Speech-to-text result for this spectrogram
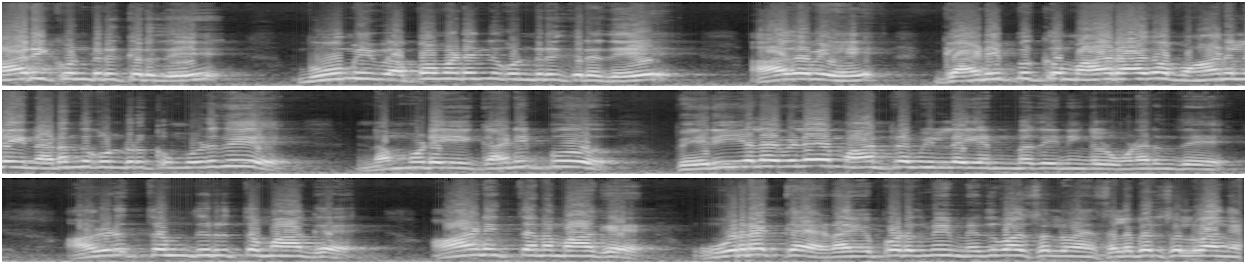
மாறிக்கொண்டிருக்கிறது பூமி வெப்பமடைந்து கொண்டிருக்கிறது. ஆகவே கணிப்புக்கு மாறாக வானிலை நடந்து கொண்டிருக்கும் பொழுது நம்முடைய கணிப்பு பெரியளவிலே மாற்றமில்லை மாற்றம் இல்லை என்பதை நீங்கள் உணர்ந்து அழுத்தம் திருத்தமாக ஆணித்தனமாக உறக்க. நான் எப்பொழுதுமே மெதுவாக சொல்லுவேன். சில பேர் சொல்லுவாங்க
